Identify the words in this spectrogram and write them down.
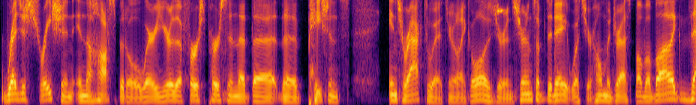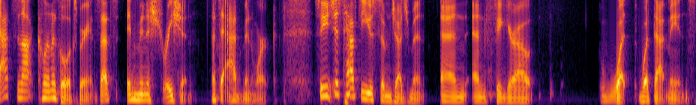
registration in the hospital where you're the first person that the the patients interact with. You're like, oh, is your insurance up to date? What's your home address? Blah blah blah. Like that's not clinical experience. That's administration. That's admin work. So you just have to use some judgment and and figure out what what that means.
